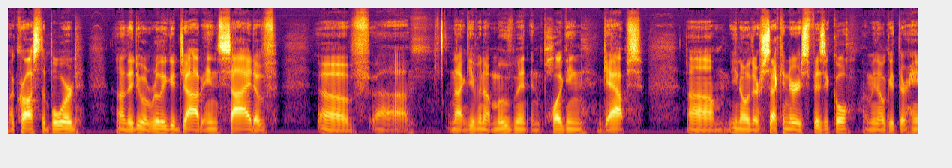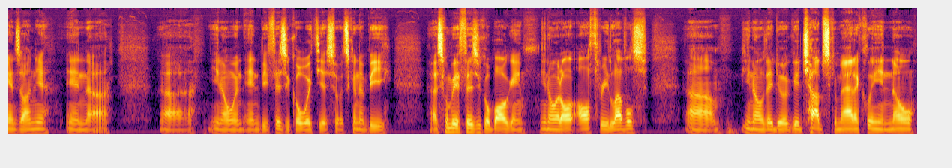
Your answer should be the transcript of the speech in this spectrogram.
across the board. Uh, they do a really good job inside of of uh, not giving up movement and plugging gaps. Um, you know, their secondary is physical. I mean, they'll get their hands on you and uh, uh, you know and, and be physical with you. So it's going to be it's going to be a physical ball game. You know, at all all three levels. Um, you know, they do a good job schematically and know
